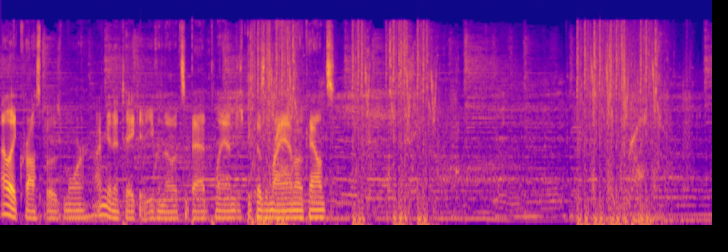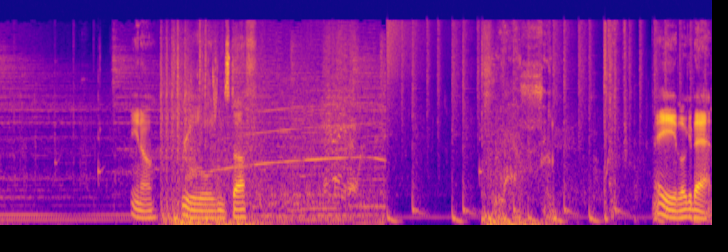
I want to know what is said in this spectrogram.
I like crossbows more. I'm gonna take it even though it's a bad plan just because of my ammo counts. you know, rules and stuff. Hey, look at that.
